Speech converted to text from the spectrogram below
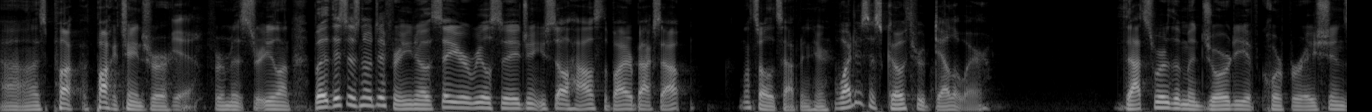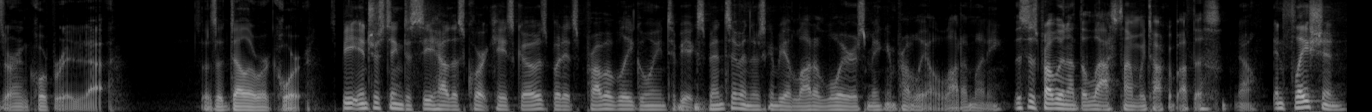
Uh, that's pocket change for yeah. for Mr. Elon. But this is no different. You know, say you're a real estate agent, you sell a house, the buyer backs out. That's all that's happening here. Why does this go through Delaware? That's where the majority of corporations are incorporated at. So it's a Delaware court. It's be interesting to see how this court case goes, but it's probably going to be expensive, and there's going to be a lot of lawyers making probably a lot of money. This is probably not the last time we talk about this. No. Inflation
